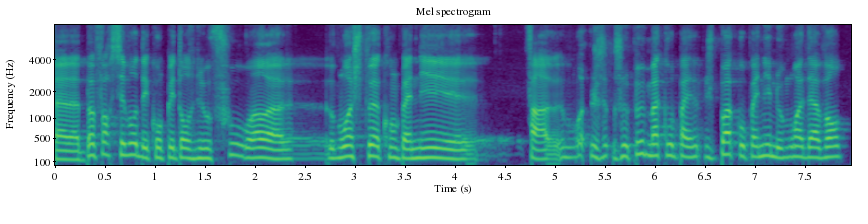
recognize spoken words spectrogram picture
Euh, pas forcément des compétences de fou. Hein. Euh, moi, je peux accompagner Enfin, je, peux m'accompagner, je peux accompagner le mois d'avant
